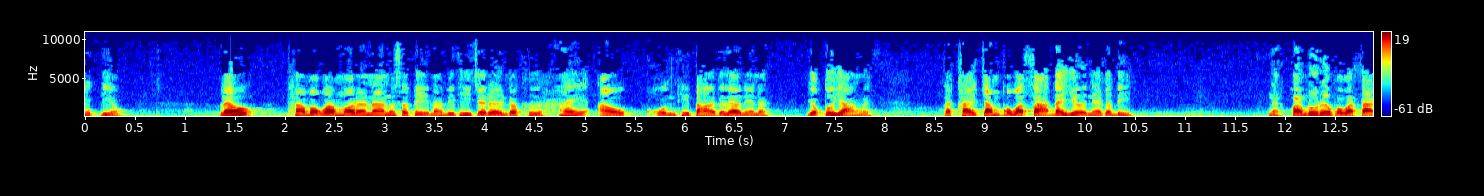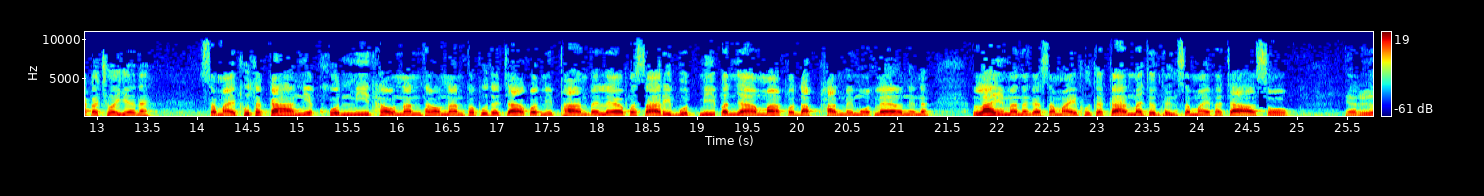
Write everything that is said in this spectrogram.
นิดเดียว แล้ว ถ้าบอกว่ามรณานุสตินะวิธีเจริญก็คือให้เอาคนที่ตายไปแล้วเนี่ยนะยกตัวอย่างเลย แต่ใครจำประวัติศาสตร์ได้เยอะเนี่ยก็ดีนะความรู้เรื่องประวัติศาสตร์ก็ช่วยเยอะนะสมัยพุทธกาลเนี่ยคนมีเท่านั้นเท่านั้น พระพุทธเจ้าก็นิพพานไปแล้วพระสารีบุตรมีปัญญามากก็ดับขันไปหมดแล้วเนี่ยนะไล่มาตั้งแต่สมัยพุทธกาลมาจนถึงสมัยพระเจ้าอาโศกเนี่ยหรือ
